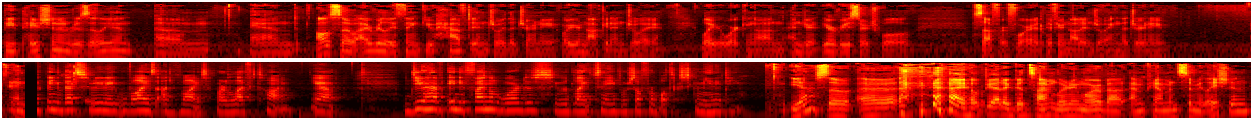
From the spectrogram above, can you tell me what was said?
be patient and resilient. Um, and also, I really think you have to enjoy the journey, or you're not going to enjoy what you're working on, and your your research will suffer for it if you're not enjoying the journey. And I think that's really wise advice for a lifetime. Yeah. Do you have any final words you would like to say for soft robotics community? Yeah, so uh, I hope you had a good time learning more about MPM and simulation.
